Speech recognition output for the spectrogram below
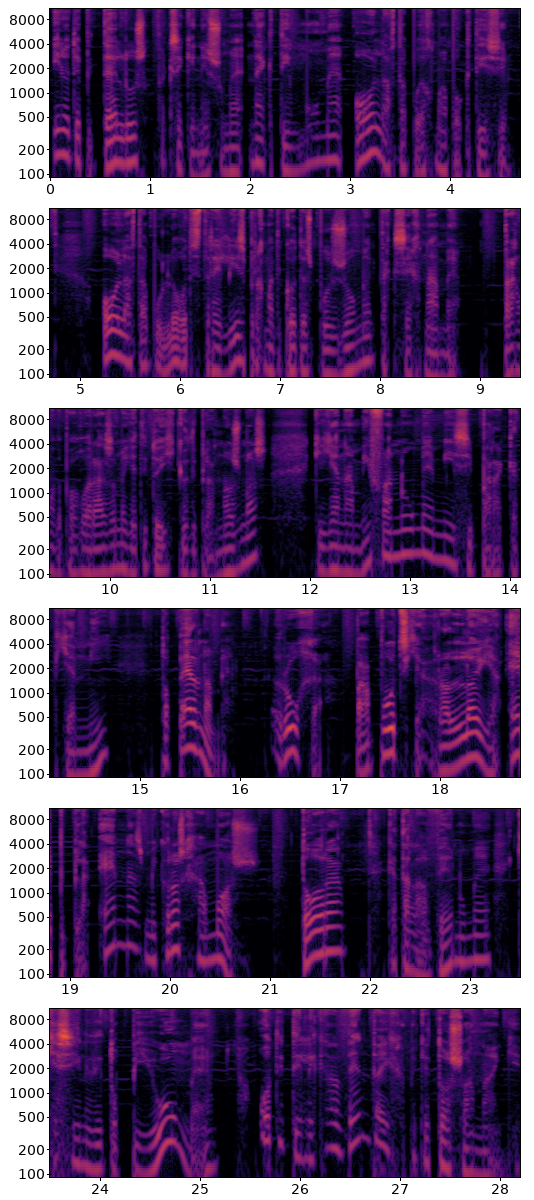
είναι ότι επιτέλους θα ξεκινήσουμε να εκτιμούμε όλα αυτά που έχουμε αποκτήσει. Όλα αυτά που λόγω της τρελής πραγματικότητας που ζούμε τα ξεχνάμε. Πράγματα που αγοράζαμε γιατί το είχε και ο διπλανός μας και για να μην φανούμε εμείς οι παρακατιανοί το παίρναμε. Ρούχα, παπούτσια, ρολόγια, έπιπλα, ένας μικρός χαμός. Τώρα καταλαβαίνουμε και συνειδητοποιούμε ότι τελικά δεν τα είχαμε και τόσο ανάγκη.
